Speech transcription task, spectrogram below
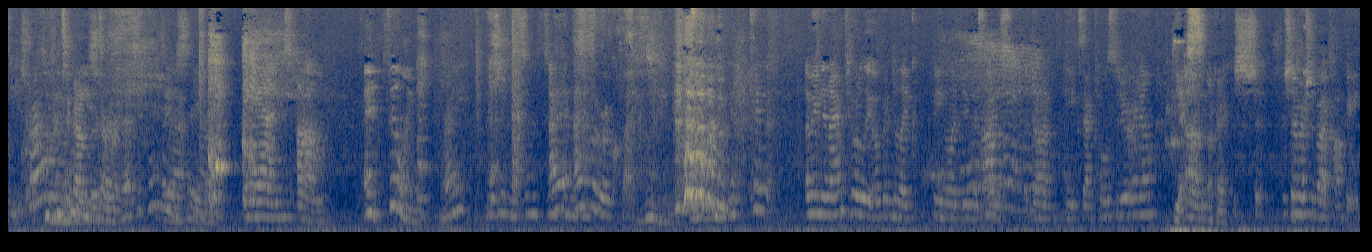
pleaser. That's a crowd pleaser. That's a good way to say that. And um, And filling, right? I, I have a request. Can I mean, and I'm totally open to like being able to do this. I just don't have the exact tools to do it right now. Yes, Um, okay. Sh- Shomer Shabbat coffee.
